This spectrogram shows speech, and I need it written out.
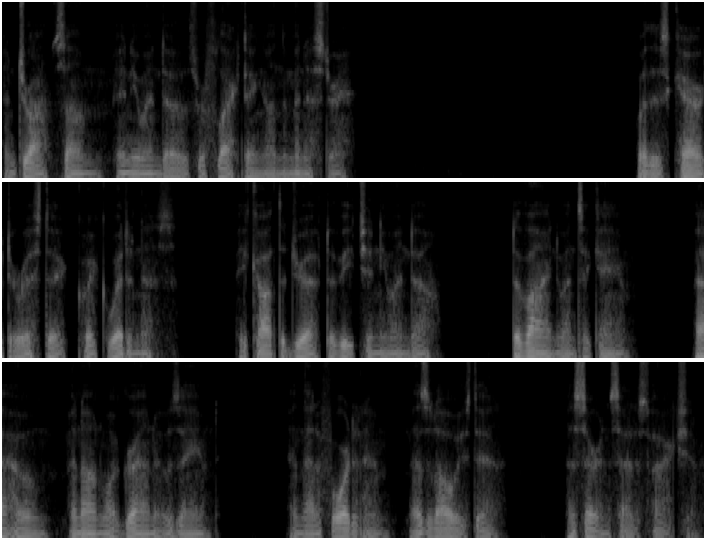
and dropped some innuendos reflecting on the ministry. With his characteristic quick-wittedness, he caught the drift of each innuendo, divined whence it came, at whom and on what ground it was aimed, and that afforded him, as it always did, a certain satisfaction.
